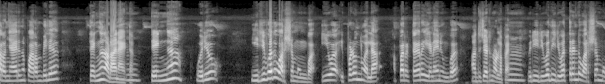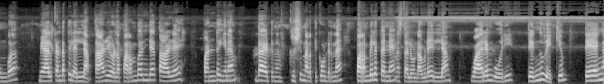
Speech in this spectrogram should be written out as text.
പറഞ്ഞായിരുന്നു പറമ്പിൽ തെങ്ങ് നടാനായിട്ട്. തെങ്ങ് ഒരു ഇരുപത് വർഷം മുമ്പ് ഈ ഇപ്പോഴൊന്നുമല്ല അപ്പം റിട്ടയർ ചെയ്യണതിന് മുമ്പ് മധുചേട്ടനുള്ളപ്പം. ഒരു ഇരുപത് ഇരുപത്തിരണ്ട് വർഷം മുമ്പ് മേൽക്കണ്ടത്തിലെല്ലാം താഴെയുള്ള പറമ്പിന്റെ താഴെ പണ്ട് ഇങ്ങനെ ഇതായിട്ട് കൃഷി നടത്തിക്കൊണ്ടിരുന്ന പറമ്പിലെ തന്നെ സ്ഥലമുണ്ട്. അവിടെ എല്ലാം വാരം കോരി തെങ്ങ് വെക്കും. തേങ്ങ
